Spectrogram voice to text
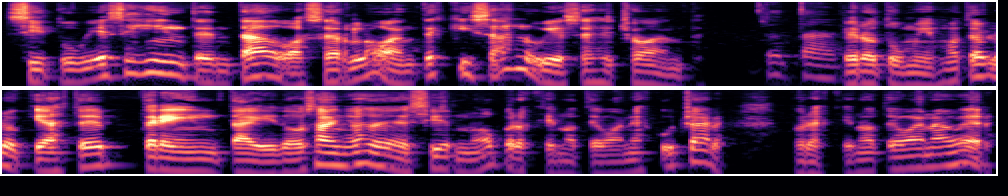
si tú hubieses intentado hacerlo antes, quizás lo hubieses hecho antes. Pero tú mismo te bloqueaste 32 años de decir, no, pero es que no te van a escuchar, pero es que no te van a ver,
